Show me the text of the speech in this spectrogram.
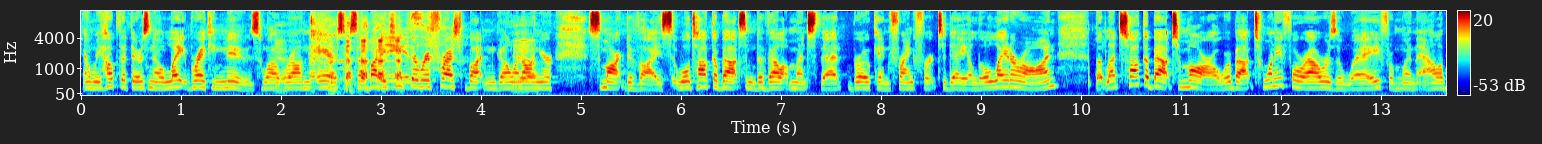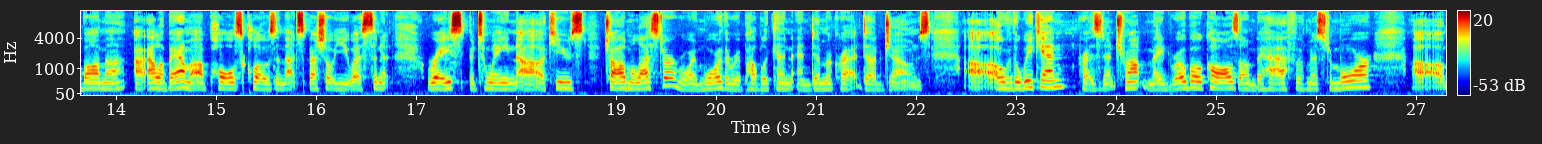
and we hope that there's no no late breaking news while yeah. we're on the air. So somebody keep the refresh button going yeah. on your smart device. We'll talk about some developments that broke in Frankfort today a little later on. But let's talk about tomorrow. We're about 24 hours away from when the Alabama uh, Alabama polls close in that special U.S. Senate race between uh, accused child molester Roy Moore, the Republican, and Democrat Doug Jones. Uh, over the weekend, President Trump made robocalls on behalf of Mr. Moore. Uh,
